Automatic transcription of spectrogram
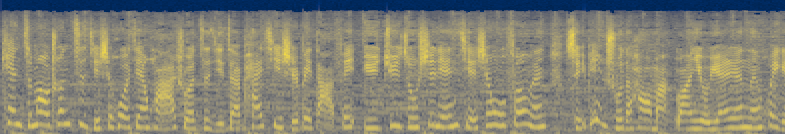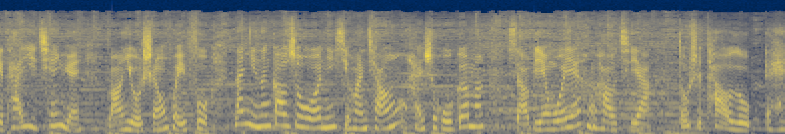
骗子冒充自己是霍建华，说自己在拍戏时被打飞，与剧组失联且身无分文，随便输的号码，网友猿人能汇给他一千元。网友神回复：那你能告诉我你喜欢乔恩还是胡歌吗？小编我也很好奇呀，都是套路。哎，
